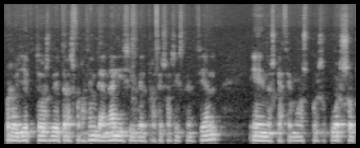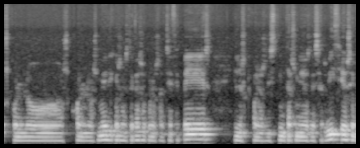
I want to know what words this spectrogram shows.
proyectos de transformación, de análisis del proceso asistencial en los que hacemos pues, workshops con los, con los médicos, en este caso con los HCPs, en los que con las distintas unidades de servicio se,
